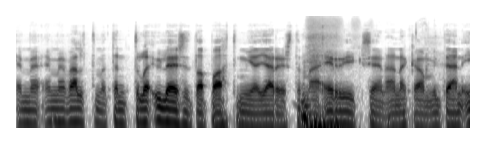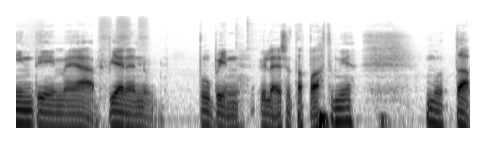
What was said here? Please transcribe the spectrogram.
emme, emme välttämättä nyt tule yleisötapahtumia järjestämään erikseen, ainakaan mitään intiimejä pienen pubin yleisötapahtumia. Mutta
